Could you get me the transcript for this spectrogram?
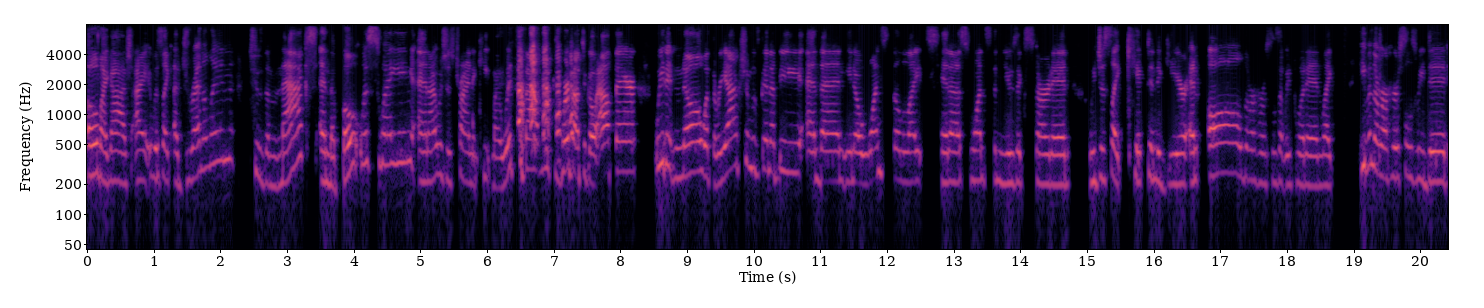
oh my gosh i it was like adrenaline to the max and the boat was swaying and i was just trying to keep my wits about me we're about to go out there. We didn't know what the reaction was going to be. And then you know once the lights hit us once the music started we just like kicked into gear and all the rehearsals that we put in like even the rehearsals we did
